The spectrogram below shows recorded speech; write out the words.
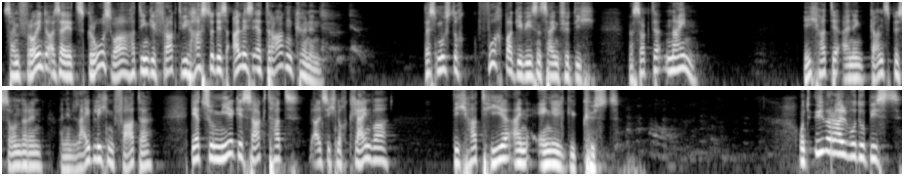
Sein Freund, als er jetzt groß war, hat ihn gefragt, wie hast du das alles ertragen können? Das muss doch furchtbar gewesen sein für dich. Da sagt er, nein, ich hatte einen ganz besonderen, einen leiblichen Vater, der zu mir gesagt hat, als ich noch klein war, dich hat hier ein Engel geküsst. Und überall, wo du bist,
